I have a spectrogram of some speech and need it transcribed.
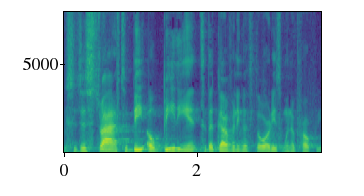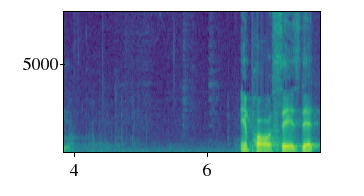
we should just strive to be obedient to the governing authorities when appropriate. And Paul says that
